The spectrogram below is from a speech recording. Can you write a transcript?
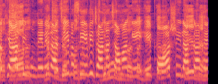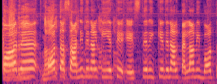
ਹਥਿਆਰ ਵੀ ਹੁੰਦੇ ਨੇ ਰਾਜੀਵ ਅਸੀਂ ਇਹ ਵੀ ਜਾਨਣਾ। ਚਾਹਾਂਗੇ ਇਹ ਪੌਸ਼ ਇਲਾਕਾ ਹੈ ਔਰ ਬਹੁਤ ਆਸਾਨੀ ਦੇ ਨਾਲ ਕੀ ਇੱਥੇ ਇਸ ਤਰੀਕੇ ਦੇ ਨਾਲ ਪਹਿਲਾਂ ਵੀ ਬਹੁਤ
